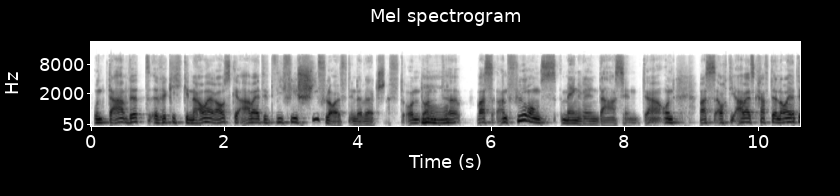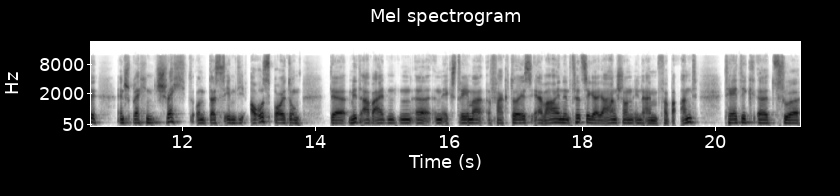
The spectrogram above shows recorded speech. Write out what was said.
Und da wird äh, wirklich genau herausgearbeitet, wie viel schief läuft in der Wirtschaft und, mhm. und äh, was an Führungsmängeln da sind, ja, und was auch die Arbeitskraft der Leute entsprechend schwächt und dass eben die Ausbeutung der Mitarbeitenden äh, ein extremer Faktor ist. Er war in den 40er Jahren schon in einem Verband tätig äh, zur,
